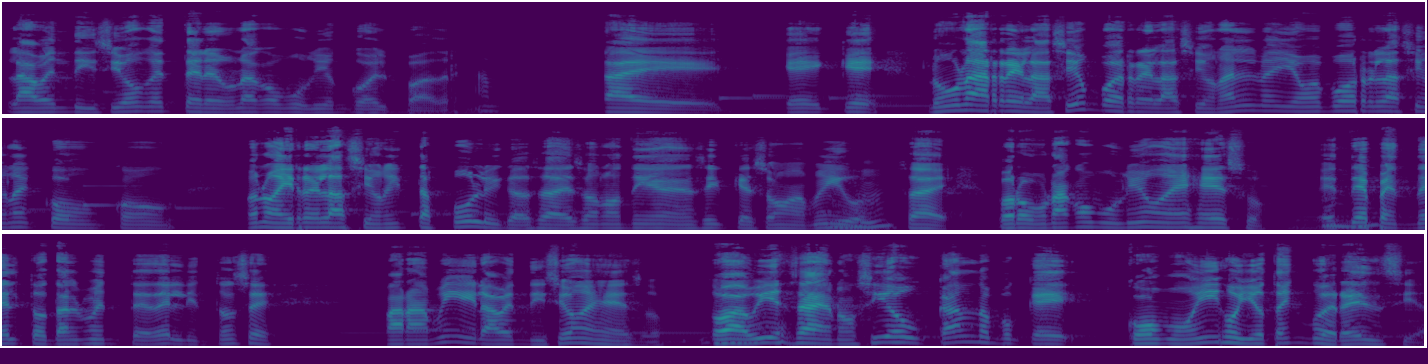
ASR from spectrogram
la bendición es tener una comunión con el Padre. Amén. O sea, eh, que, que no una relación, pues relacionarme, yo me puedo relacionar con, con bueno, hay relacionistas públicas, o sea, eso no tiene que decir que son amigos, o sea, pero una comunión es eso, es depender totalmente de él. Entonces, para mí la bendición es eso. Todavía, o sea, no sigo buscando porque como hijo yo tengo herencia.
